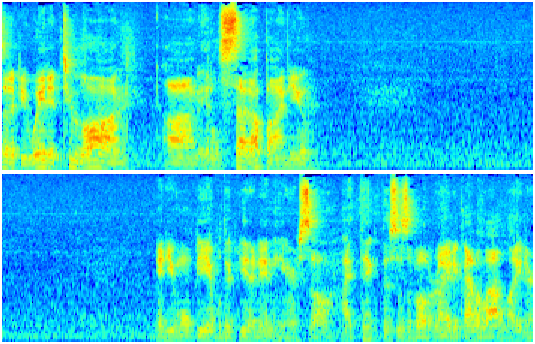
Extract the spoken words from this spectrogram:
Said if you wait it too long, um, it'll set up on you and you won't be able to get it in here. So I think this is about right. It got a lot lighter.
